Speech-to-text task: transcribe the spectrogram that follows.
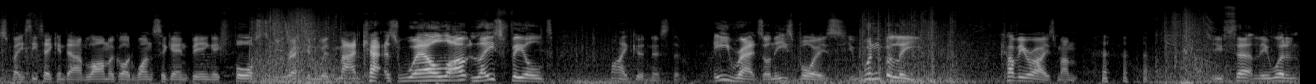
Spacey taken down. Lamagod once again being a force to be reckoned with. Madcat as well. Lacefield. My goodness, the E-Rads on these boys. You wouldn't believe. Cover your eyes, mum. you certainly wouldn't.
